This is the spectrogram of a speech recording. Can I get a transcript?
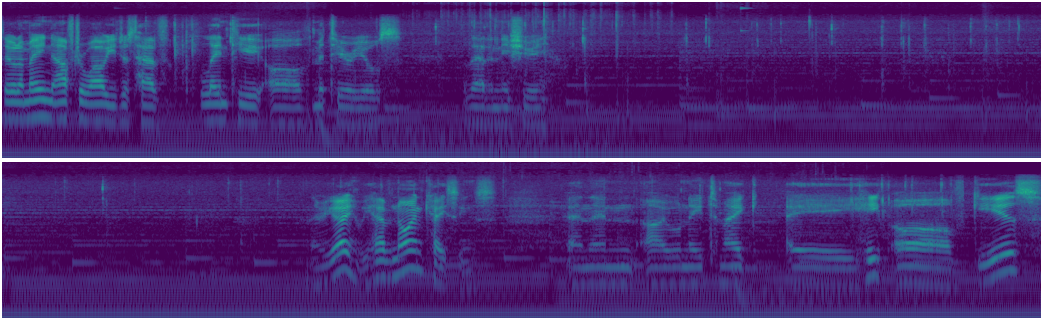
See what I mean? After a while you just have plenty of materials without an issue. There we go, we have nine casings. And then I will need to make a heap of gears,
